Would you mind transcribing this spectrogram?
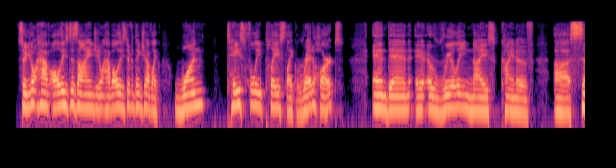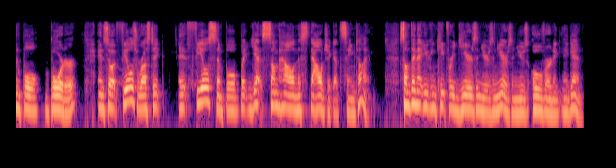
So you don't have all these designs, you don't have all these different things. You have like one tastefully placed like red heart and then a, a really nice kind of uh, simple border. And so it feels rustic, it feels simple, but yet somehow nostalgic at the same time. Something that you can keep for years and years and years and use over and again.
